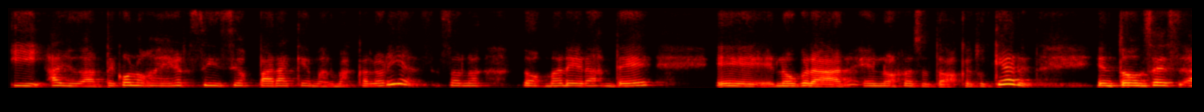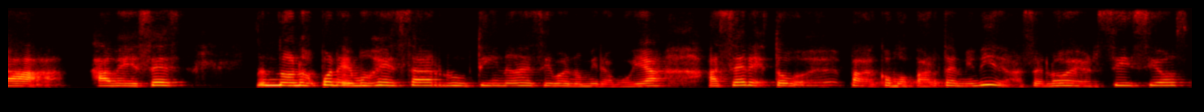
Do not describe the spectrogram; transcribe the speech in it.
y ayudarte con los ejercicios para quemar más calorías. Son las dos maneras de eh, lograr eh, los resultados que tú quieres. Entonces, a, a veces no nos ponemos esa rutina de decir, bueno, mira, voy a hacer esto eh, como parte de mi vida, hacer los ejercicios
